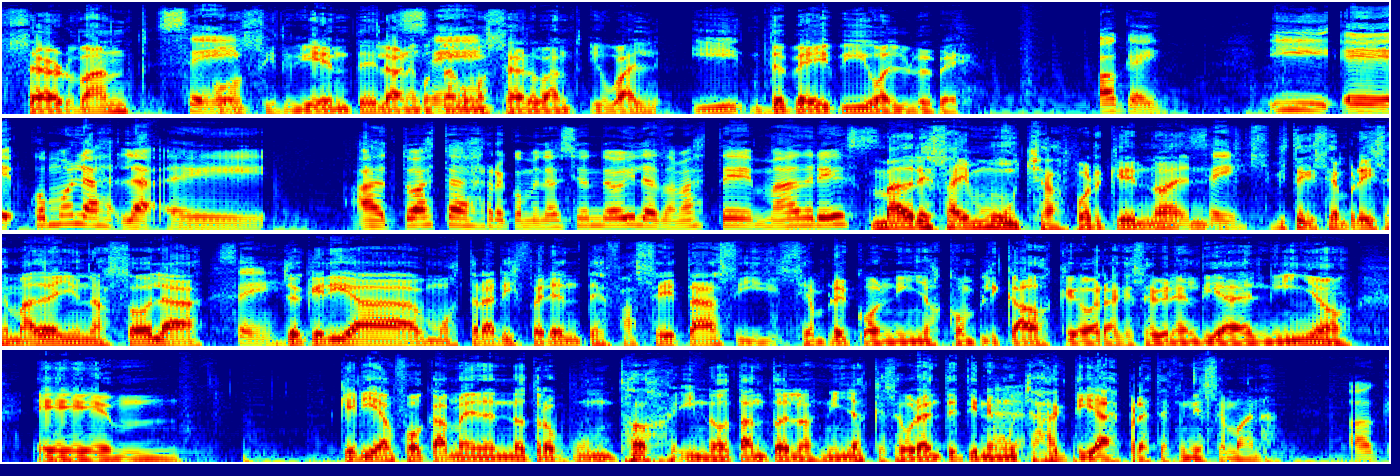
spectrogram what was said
Servant Sí. o Sirviente, lo van a encontrar Sí. como Servant igual. Y The Baby o el bebé. Ok. Y eh, ¿cómo la, la, eh, a toda esta recomendación de hoy la llamaste madres? Madres hay muchas, porque no Sí. viste que siempre dicen madre hay una sola. Sí. Yo quería mostrar diferentes facetas y siempre con niños complicados, que ahora que se viene el Día del Niño, eh, quería enfocarme en otro punto y no tanto en los niños que seguramente tienen Claro. muchas actividades para este fin de semana. Ok,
